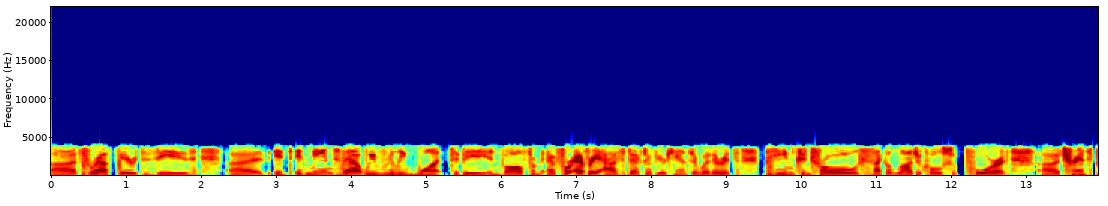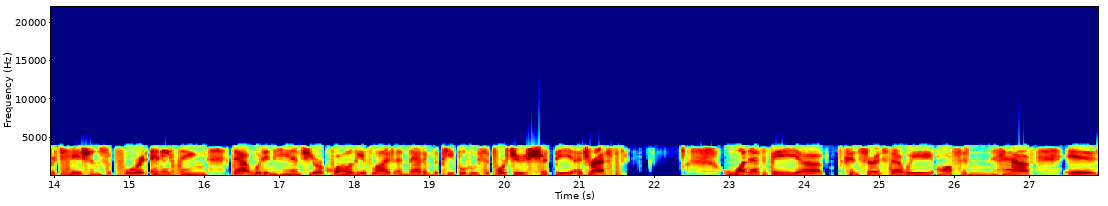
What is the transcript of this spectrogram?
uh, throughout their disease, uh, it it means that we really want to be involved from for every aspect of your cancer, whether it's pain control, psychological support, uh, transportation support anything that would enhance your quality of life and that of the people who support you should be addressed. one of the uh, concerns that we often have is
